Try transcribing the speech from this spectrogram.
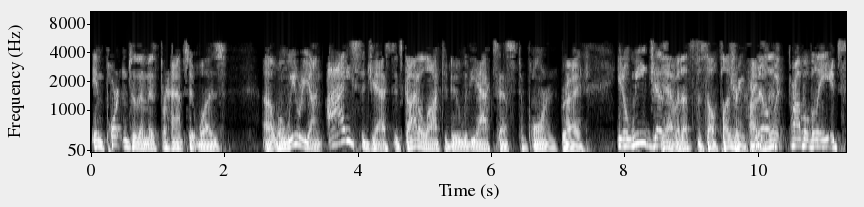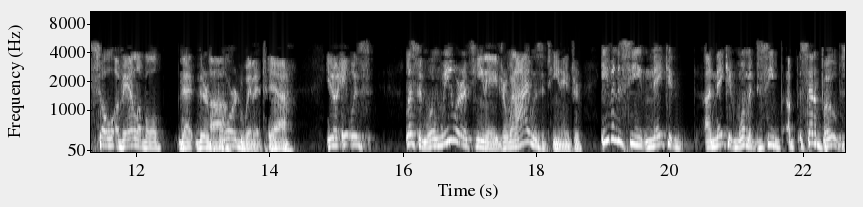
important to them as perhaps it was uh, when we were young. I suggest it's got a lot to do with the access to porn. Right. You know, we just. Yeah, but that's the self pleasuring part. I know, but probably it's so available that they're Oh. bored with it. Yeah. You know, it was. Listen, when we were a teenager, when I was a teenager, even to see naked a naked woman, to see a set of boobs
